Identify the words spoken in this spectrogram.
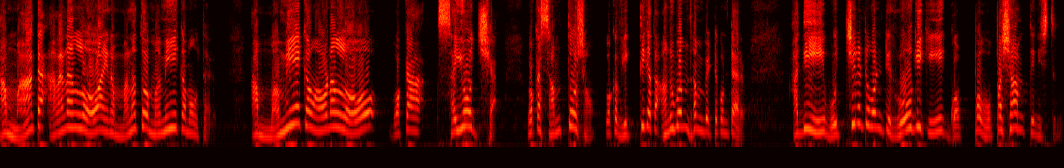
ఆ మాట అనడంలో ఆయన మనతో మమేకమవుతారు. ఆ మమేకం అవడంలో ఒక సయోధ్య ఒక సంతోషం ఒక వ్యక్తిగత అనుబంధం పెట్టుకుంటారు. అది వచ్చినటువంటి రోగికి గొప్ప ఉపశాంతినిస్తుంది.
